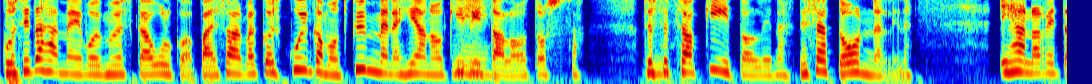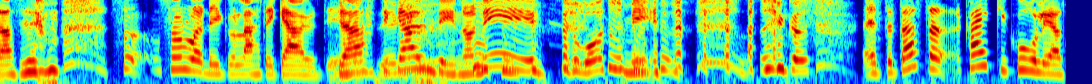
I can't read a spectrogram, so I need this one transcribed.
kun sitähän me ei voi myöskään ulkoapäin saada, vaikka olisi kuinka monta kymmenen hienoa niin. kivitaloa niin. tossa. Mutta jos niin. et sä ole kiitollinen, niin sä et ole onnellinen. Ihana Rita, siis su, sulla niin kuin lähti käyntiin. Lähti niin käyntiin, no niin, watch me. niin kuin, että tästä kaikki kuulijat,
